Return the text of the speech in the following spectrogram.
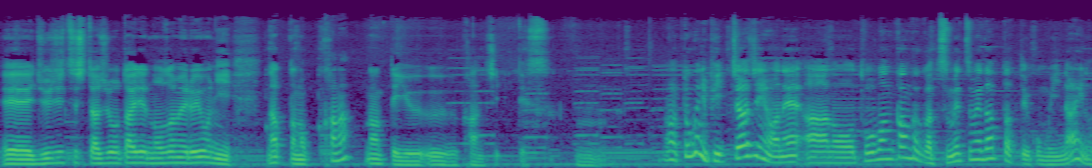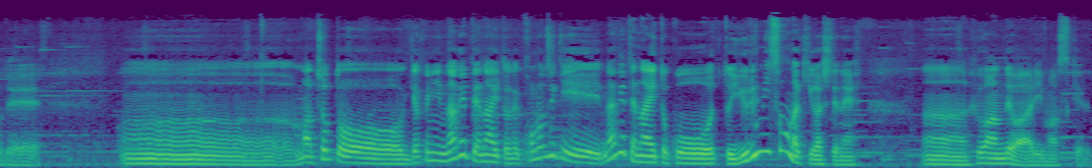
えー充実した状態で臨めるようになったのかななんていう感じです、うん。まあ、特にピッチャー陣はねあの登板間隔が詰め詰めだったっていう子もいないのでうーん。まあちょっと逆に投げてないとねこの時期投げてないとこうちょっと緩みそうな気がしてね。うん。不安ではありますけれど、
